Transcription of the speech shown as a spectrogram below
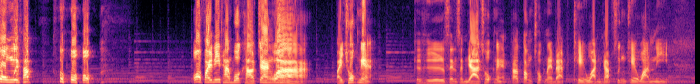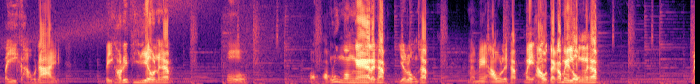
งงเลยครับโอ้โหเพราะไฟนี้ทางบัวขาวแจ้งว่าไปชกเนี่ยก็คือเซ็นสัญญาชกเนี่ยก็ต้องชกในแบบ K1 ครับ ซึ่ง K1 นี่ตีเข่าได้ ตีเข่าได้ทีเดียวนะครับ โอ้ออกออกลูกงองแงเลยครับ อย่าหลงครับแม่ไม่เอาเลยครับ ไม่เอาแต่ก็ไม่ลงนะครับ แหม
